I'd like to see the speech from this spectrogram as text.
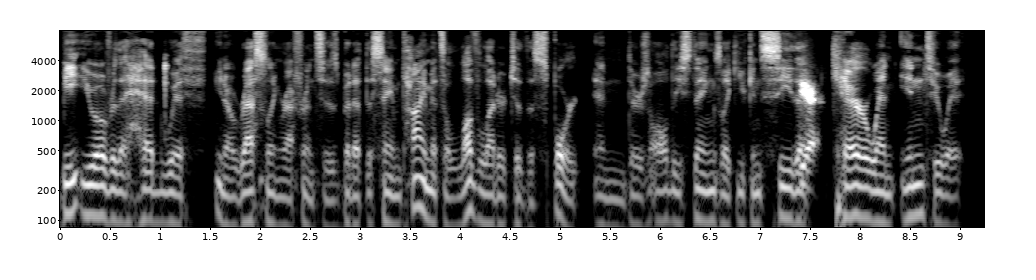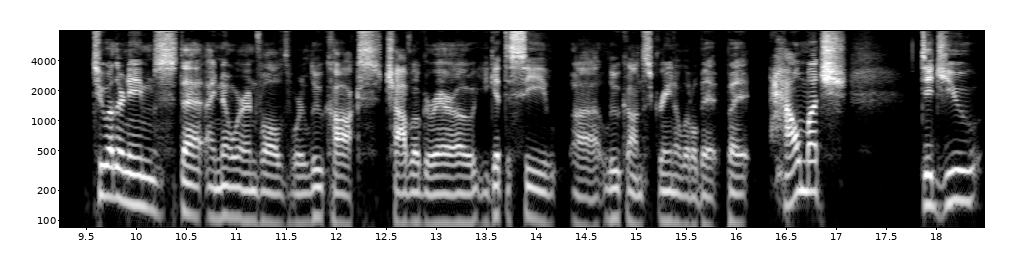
beat you over the head with you know wrestling references but at the same time it's a love letter to the sport and there's all these things like you can see that yeah. care went into it two other names that i know were involved were luke hawx chavo guerrero you get to see uh, luke on screen a little bit but how much did you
